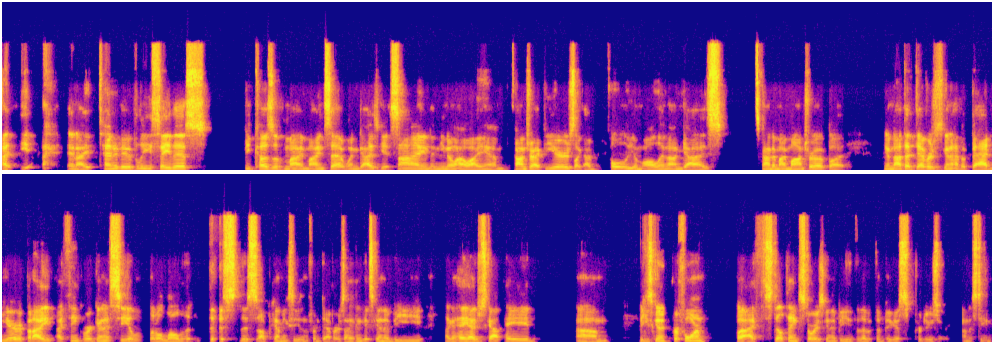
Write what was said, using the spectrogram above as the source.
I and I tentatively say this because of my mindset when guys get signed, and you know how I am contract years. Like I totally am all in on guys. It's kind of my mantra, but you know, not that Devers is going to have a bad year, but I I think we're going to see a little lull this this upcoming season from Devers. I think it's going to be like a hey, I just got paid. Um, he's going to perform but I still think Story's going to be the, the biggest producer on this team.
